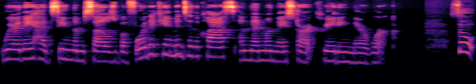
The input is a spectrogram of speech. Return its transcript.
where they had seen themselves before they came into the class and then when they start creating their work? So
